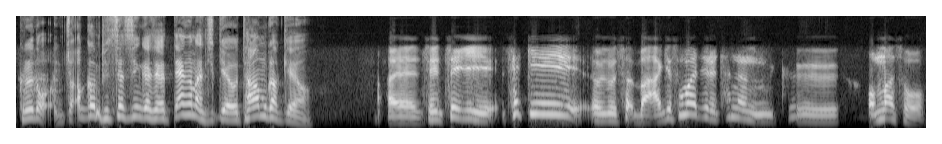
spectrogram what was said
그래도 조금 비쌌으니까 제가 땡은 안 칠게요. 다음 갈게요. 아, 예, 제, 저기, 새끼, 어, 서- 뭐 아기 송아지를 찾는 그 엄마 소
